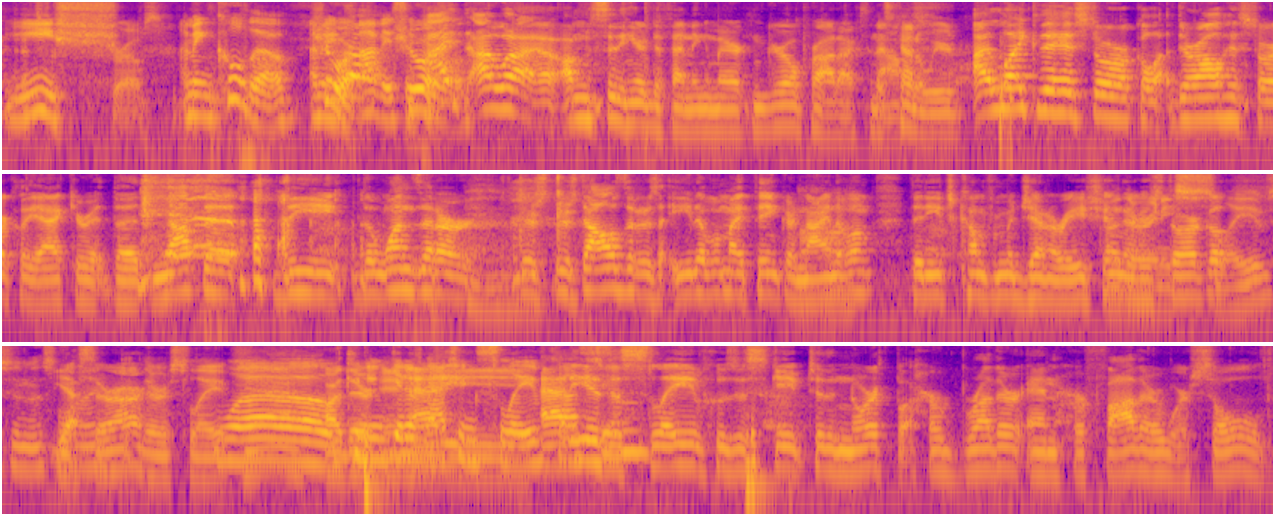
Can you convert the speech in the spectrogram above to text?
yeesh. gross. I mean, cool though. I mean, Sure, obviously sure. cool. I, I, what I, I'm sitting here defending American Girl products now. That's kinda weird. I like the historical. They're all historically accurate. The not the the the ones that are there's there's dolls that there's eight of them I think or 9 of uh-huh. them that each come from a generation. Are They're there any historical. slaves in this Yes, line? there are. There are slaves. Whoa! Are Can you get a any- matching slave Addy is a slave who's escaped to the north, but her brother and her father were sold,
